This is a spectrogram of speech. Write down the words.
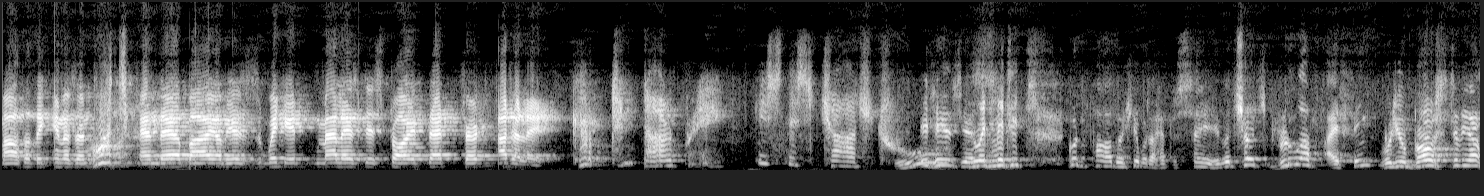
Martha the Innocent. What? And thereby of his wicked malice destroyed that church utterly. Captain Dalbury, is this charge true? It is, yes. You admit it? Good father, hear what I have to say. The church blew up, I think. Would you boast of your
